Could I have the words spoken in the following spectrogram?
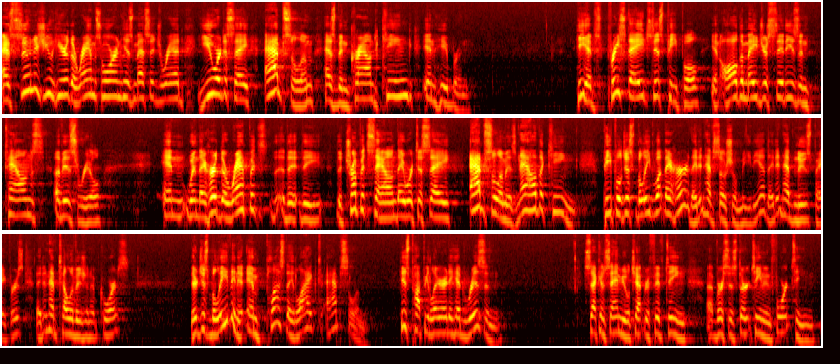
As soon as you hear the ram's horn, his message read, you are to say, Absalom has been crowned king in Hebron. He had pre-staged his people in all the major cities and towns of Israel. And when they heard the rampant, the, the, the trumpet sound, they were to say, Absalom is now the king. People just believed what they heard. They didn't have social media, they didn't have newspapers, they didn't have television, of course. They're just believing it. And plus, they liked Absalom. His popularity had risen. 2 Samuel chapter 15, uh, verses 13 and 14.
